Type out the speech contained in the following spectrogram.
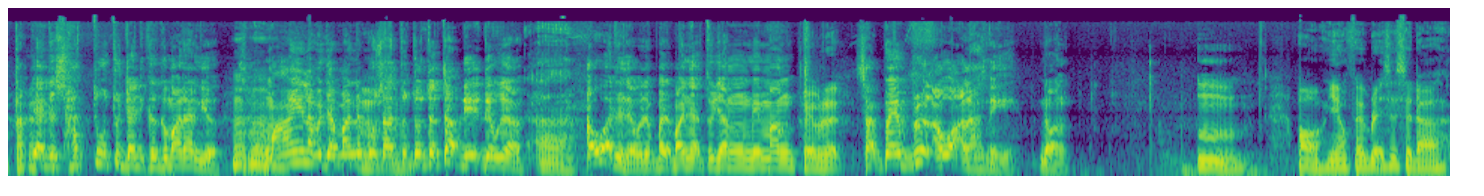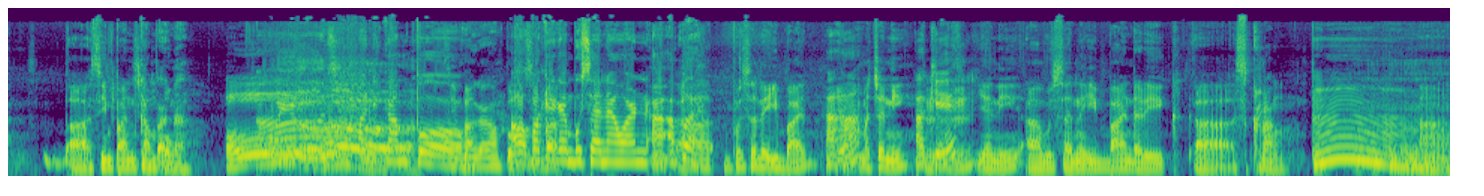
Tapi ada satu tu Jadi kegemaran dia Mainlah macam mana pun Satu tu tetap Dia, dia Ah. Awak ada tak banyak- Banyak tu yang memang Favourite. sa- Favourite awak lah sendiri Dol hmm. Oh yang favourite saya Sudah uh, simpan, kampung lah. Oh, ya. Simpan di kampung. Simpan kat kampung. Awak Sebab- pakaikan busana warna uh, apa? Uh, busana Iban Ah, yang. Macam ni Okey. Mhm. Yang ni uh, Busana Iban dari uh, Skrang hmm. uh,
